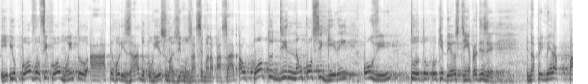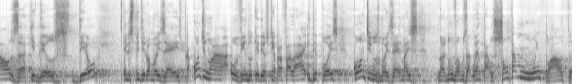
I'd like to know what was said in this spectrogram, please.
E, e, o povo ficou muito ah, aterrorizado com isso, nós vimos na semana passada, ao ponto de não conseguirem ouvir tudo o que Deus tinha para dizer. E na primeira pausa que Deus deu, eles pediram a Moisés para continuar ouvindo o que Deus tinha para falar e depois conte-nos Moisés, mas nós não vamos aguentar. O som está muito alto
